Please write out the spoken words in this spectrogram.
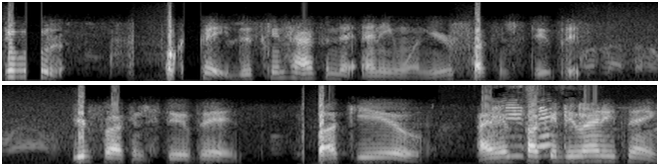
Dude, okay, this can happen to anyone. You're fucking stupid. You're fucking stupid. Fuck you. I didn't fucking do anything.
